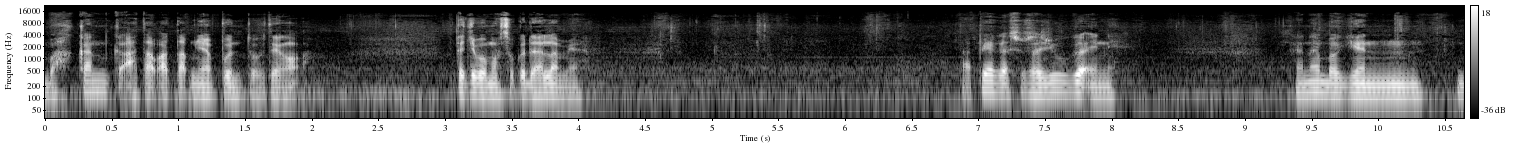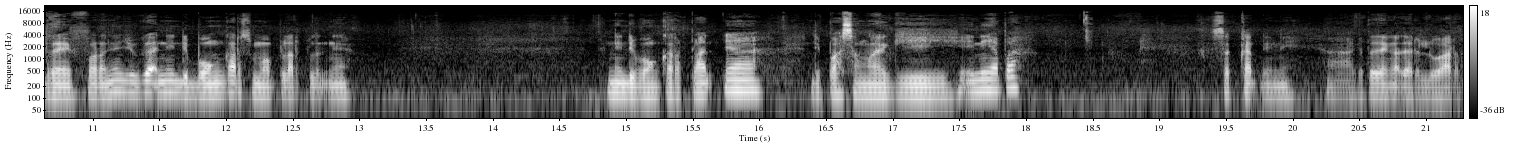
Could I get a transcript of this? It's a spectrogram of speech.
Bahkan ke atap-atapnya pun tuh tengok. Kita coba masuk ke dalam ya. Tapi agak susah juga ini. Karena bagian drivernya juga ini dibongkar semua plat-platnya. Ini dibongkar platnya dipasang lagi. Ini apa? Sekat ini. Nah kita tengok dari luar.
